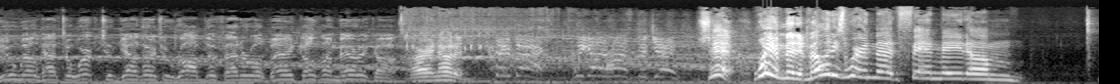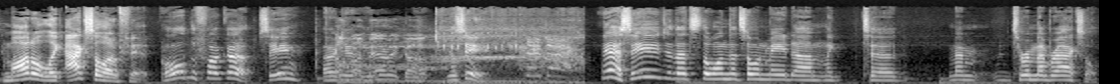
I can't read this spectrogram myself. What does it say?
You will have to work together to rob the Federal Bank of America. Alright, noted. Stay back! We got hostages! Shit! Wait a minute! Melony's wearing that fan made, um, model, like, Axol outfit. Hold the fuck up. See? Of Okay. America. You'll see. Stay back! Yeah, see? That's the one that someone made, um, like, to, mem- to remember Axol.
